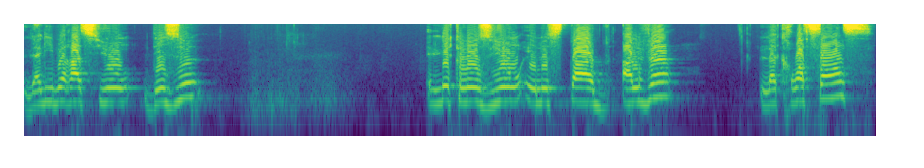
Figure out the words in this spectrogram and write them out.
la libération des œufs, l'éclosion et le stade alvin, la croissance,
